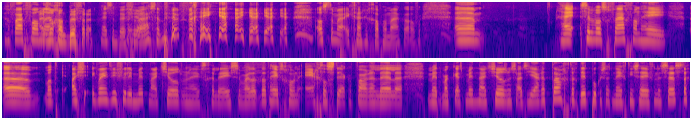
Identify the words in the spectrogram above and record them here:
Gevraagd van... Hij is eh, nog aan het bufferen. hij is een buffer, Ja. hij is een buffer. ja, ja, ja, ja. Als er maar, ik ga geen grappen maken over. Ehm, ze hebben wel eens gevraagd van, hey, ehm, want als je, ik weet niet wie jullie Midnight Children heeft gelezen, maar dat, dat heeft gewoon echt al sterke parallellen met Marquez. Midnight Children is uit de jaren 80, dit boek is uit 1967.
